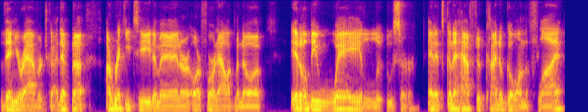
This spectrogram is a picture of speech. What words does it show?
than your average guy, than a, a Ricky Tiedemann or, or for an Alek Manoah. It'll be way looser and it's going to have to kind of go on the fly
